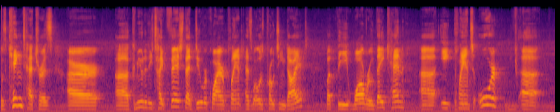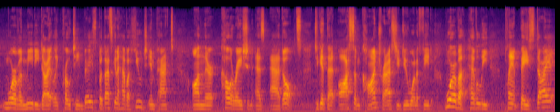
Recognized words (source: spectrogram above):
Those king tetras are uh, community type fish that do require plant as well as protein diet, but the uaru, they can uh, eat plant or uh, more of a meaty diet like protein based, but that's gonna have a huge impact on their coloration as adults. To get that awesome contrast, you do wanna feed more of a heavily plant-based diet.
